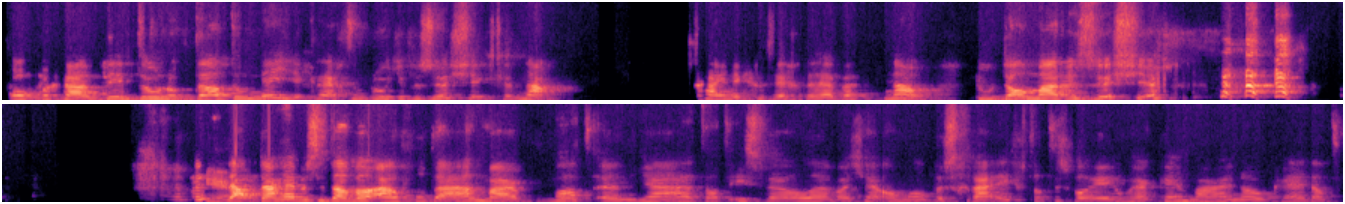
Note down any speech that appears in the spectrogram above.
Of we gaan dit doen of dat doen. Nee, je krijgt een broertje of een zusje. Ik zei, nou, schijn ik gezegd te hebben, nou, doe dan maar een zusje. Dus, nou, daar hebben ze dan wel aan voldaan. Maar wat een, ja, dat is wel uh, wat jij allemaal beschrijft. Dat is wel heel herkenbaar. En ook hè, dat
